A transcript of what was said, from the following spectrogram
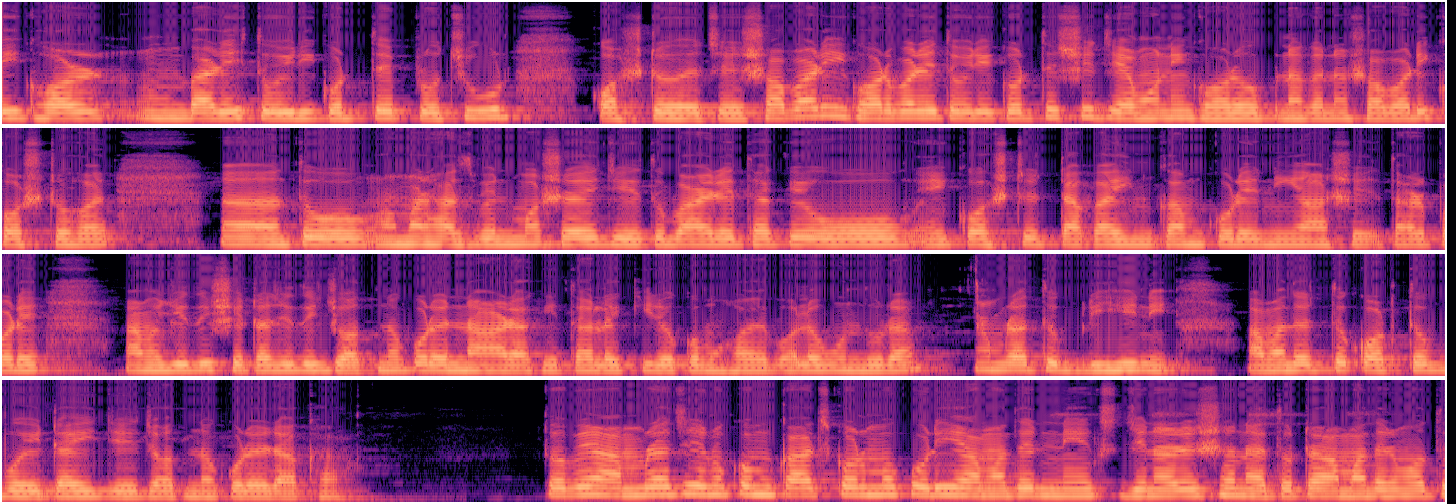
এই ঘর বাড়ি তৈরি করতে প্রচুর কষ্ট হয়েছে। সবারই ঘর বাড়ি তৈরি করতে সে যেমনই ঘর হোক না কেন সবারই কষ্ট হয়। তো আমার হাজব্যান্ড মশাই যেহেতু বাইরে থাকে, ও এই কষ্টের টাকা ইনকাম করে নিয়ে আসে। তারপরে আমি যদি সেটা যদি যত্ন করে না রাখি, তাহলে কীরকম হয় বলো বন্ধুরা? আমরা তো গৃহিণী, আমাদের তো কর্তব্য এটাই যে যত্ন করে রাখা। তবে আমরা যেরকম কাজকর্ম করি, আমাদের নেক্সট জেনারেশন এতটা আমাদের মতো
